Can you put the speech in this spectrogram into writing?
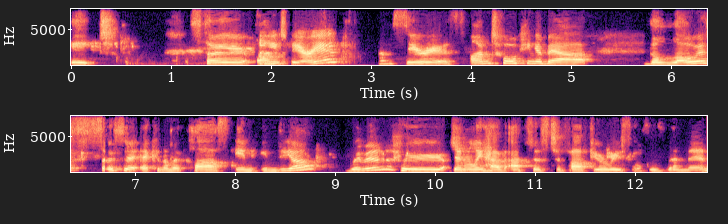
eat. So, are I'm, you serious? I'm serious. I'm talking about the lowest socioeconomic class in India, women who generally have access to far fewer resources than men.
